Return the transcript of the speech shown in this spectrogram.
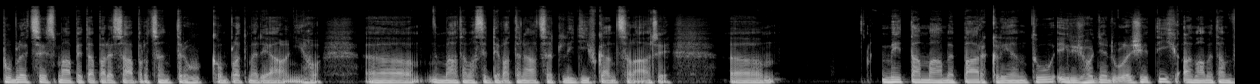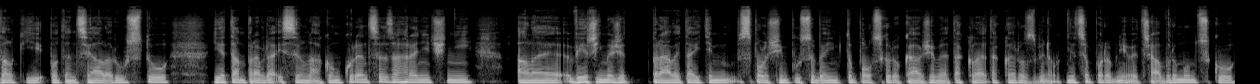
Publicis má 55% trhu komplet mediálního. Uh, má tam asi 1900 lidí v kanceláři. Uh, my tam máme pár klientů, i když hodně důležitých, ale máme tam velký potenciál růstu. Je tam pravda i silná konkurence zahraniční, ale věříme, že právě tady tím společným působením to Polsko dokážeme takhle, takhle rozvinout. Něco podobného je třeba v Rumunsku,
